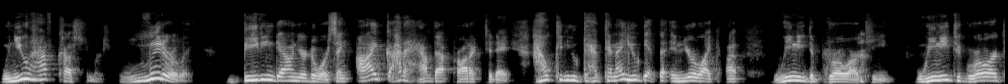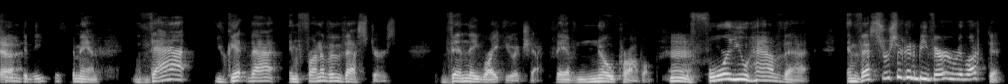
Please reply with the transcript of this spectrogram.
When you have customers literally beating down your door saying, I've got to have that product today. How can you, can I, you get that? And you're like, uh, we need to grow our team. We need to grow our team yeah. to meet this demand. That you get that in front of investors, then they write you a check. They have no problem. Mm. Before you have that, investors are going to be very reluctant.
